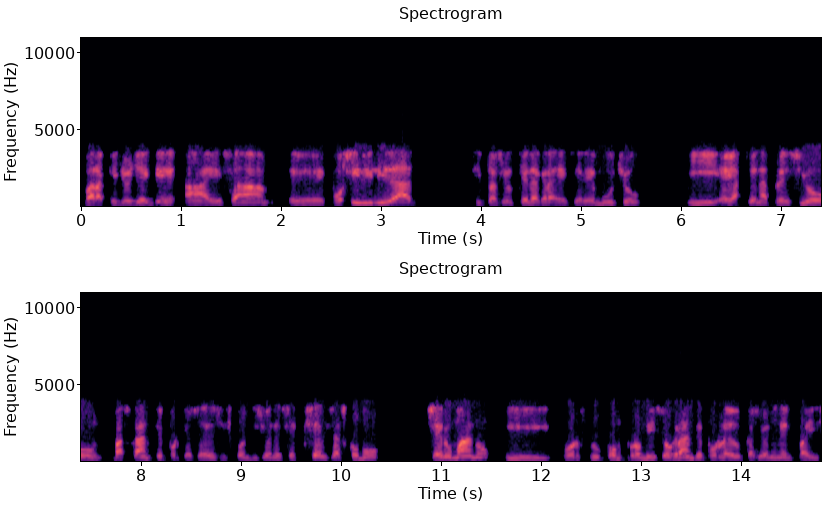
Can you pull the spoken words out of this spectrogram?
para que yo llegue a esa eh, posibilidad, situación que le agradeceré mucho y a quien aprecio bastante porque sé de sus condiciones excelsas como ser humano y por su compromiso grande por la educación en el país.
